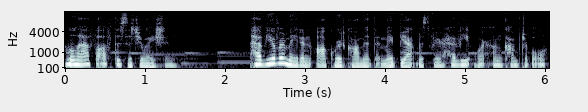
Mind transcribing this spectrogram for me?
laugh off the situation. Have you ever made an awkward comment that made the atmosphere heavy or uncomfortable?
